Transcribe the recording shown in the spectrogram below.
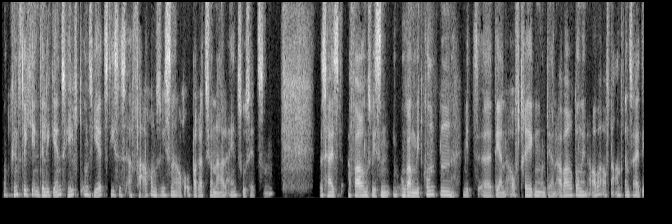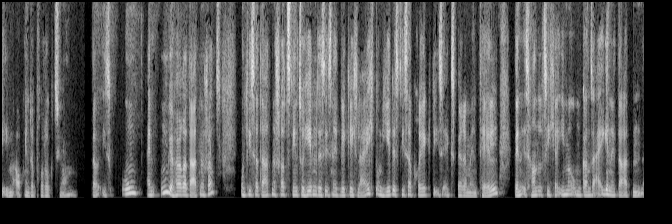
Und künstliche Intelligenz hilft uns jetzt, dieses Erfahrungswissen auch operational einzusetzen. Das heißt, Erfahrungswissen im Umgang mit Kunden, mit äh, deren Aufträgen und deren Erwartungen, aber auf der anderen Seite eben auch in der Produktion. Da ist un, ein ungeheurer Datenschatz und dieser Datenschatz, den zu heben, das ist nicht wirklich leicht und jedes dieser Projekte ist experimentell, denn es handelt sich ja immer um ganz eigene Daten.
